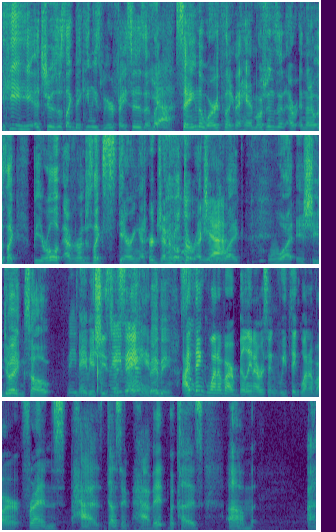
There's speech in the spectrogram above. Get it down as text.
he, he and she was just like making these weird faces and Yeah. like saying the words and like the hand motions and and then it was like B roll of everyone just like staring at her general direction Yeah. being like what is she doing? So Maybe she's Maybe. the same. Maybe. I think one of our Billy and I were saying we think one of our friends has doesn't have it because um uh,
